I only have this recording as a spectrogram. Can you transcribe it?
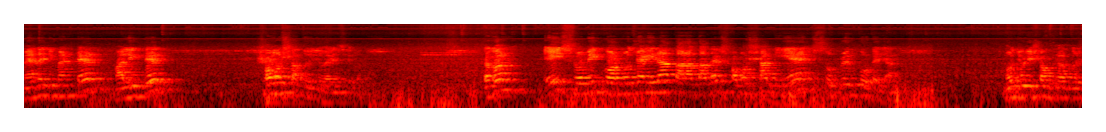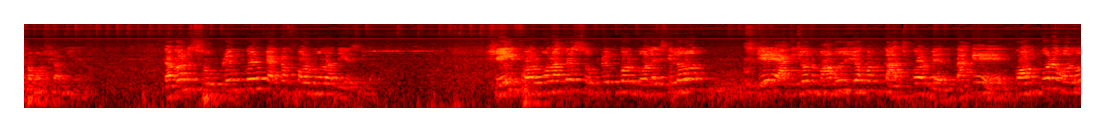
ম্যানেজমেন্টের মালিকদের সমস্যা তৈরি হয়েছিল। তখন এই শ্রমিক কর্মচারীরা তারা তাদের সমস্যা নিয়ে সুপ্রিম কোর্টে যান। মজুরি সংক্রান্ত সমস্যা নিয়ে। তখন সুপ্রিম কোর্ট একটা ফর্মুলা দিয়েছিল। সেই ফর্মুলাতে সুপ্রিম কোর্ট বলেছিল যে একজন মানুষ যখন কাজ করবেন, তাকে কম করে হলো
